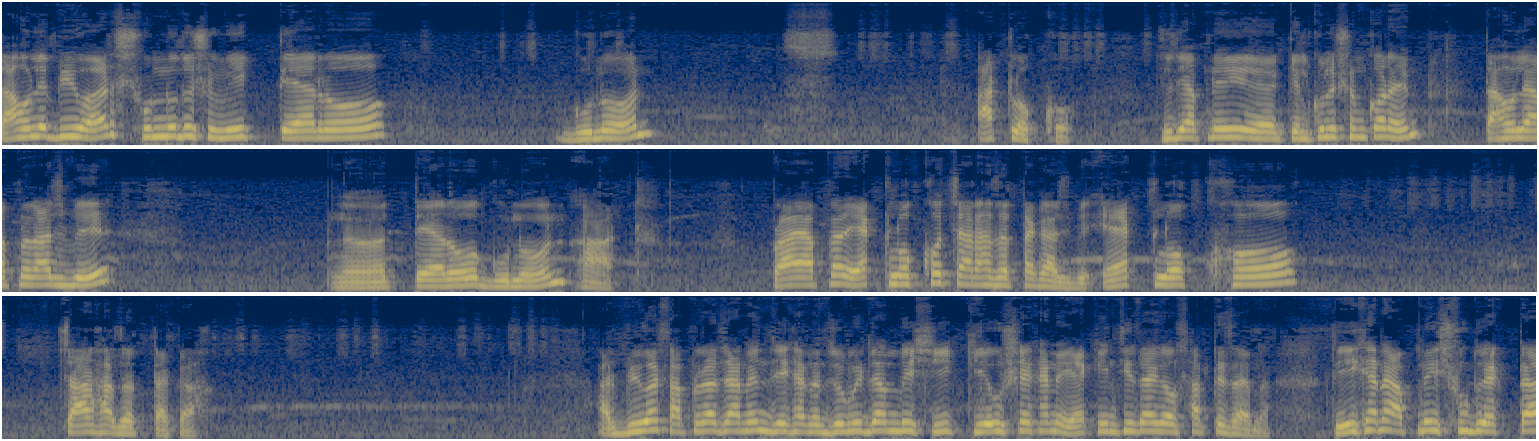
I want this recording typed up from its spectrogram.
তাহলে বিওয়ার শূন্য দশমিক তেরো গুণন আট লক্ষ। যদি আপনি ক্যালকুলেশন করেন, তাহলে আপনার আসবে তেরো গুণন আট। প্রায় আপনার এক লক্ষ চার হাজার টাকা আসবে। এক লক্ষ চার হাজার টাকা। আর ভিউয়ার্স আপনারা জানেন যে এখানে জমির দাম বেশি, কেউ সেখানে এক ইঞ্চি জায়গাও ছাড়তে চায় না। তো এইখানে আপনি শুধু একটা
